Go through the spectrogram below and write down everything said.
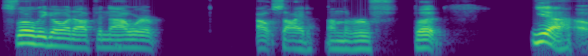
slowly going up. And now we're outside on the roof. But yeah,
